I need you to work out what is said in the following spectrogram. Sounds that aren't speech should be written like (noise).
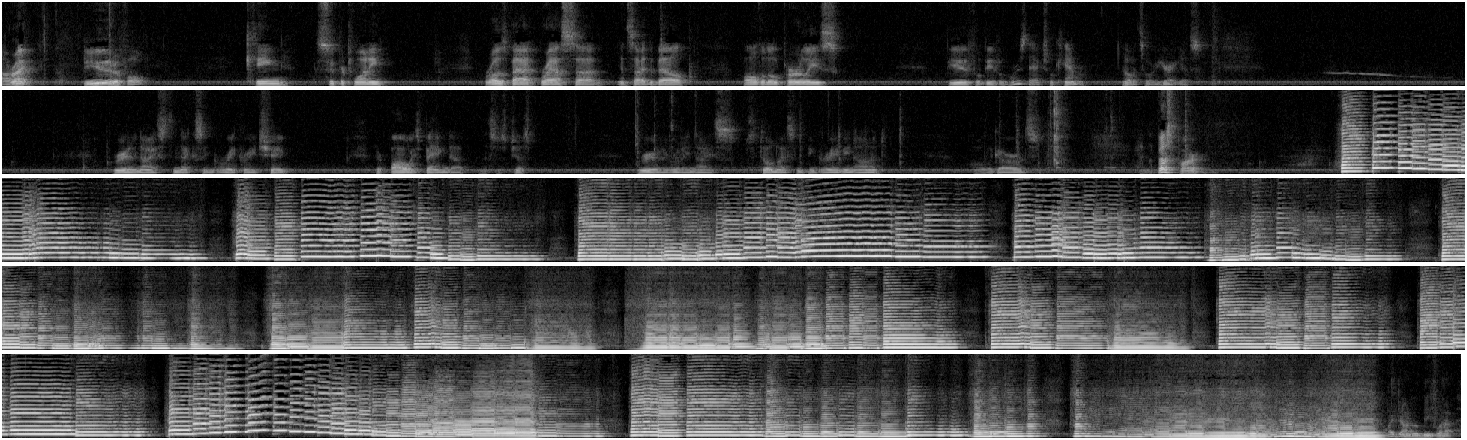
All right, beautiful King Super 20 rose brass uh, inside the bell, all the little pearlies. Beautiful, beautiful. Where's the actual camera? Oh, it's over here, I guess. Really nice. The neck's in great, great shape. They're always banged up. This is just really, really nice. Still nice engraving on it. All the guards. And the best part Mm-hmm. Right down to the B flat.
